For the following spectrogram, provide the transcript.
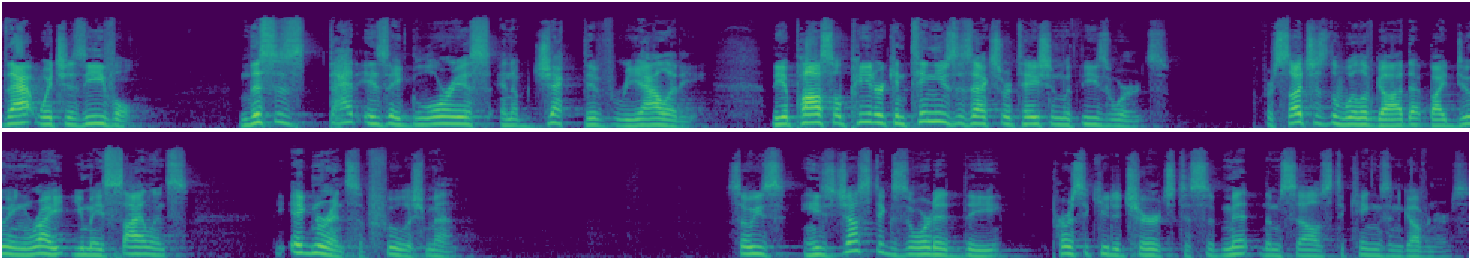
that which is evil. This is that is a glorious and objective reality. The apostle Peter continues his exhortation with these words. For such is the will of God that by doing right you may silence the ignorance of foolish men. So he's, he's just exhorted the persecuted church to submit themselves to kings and governors.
